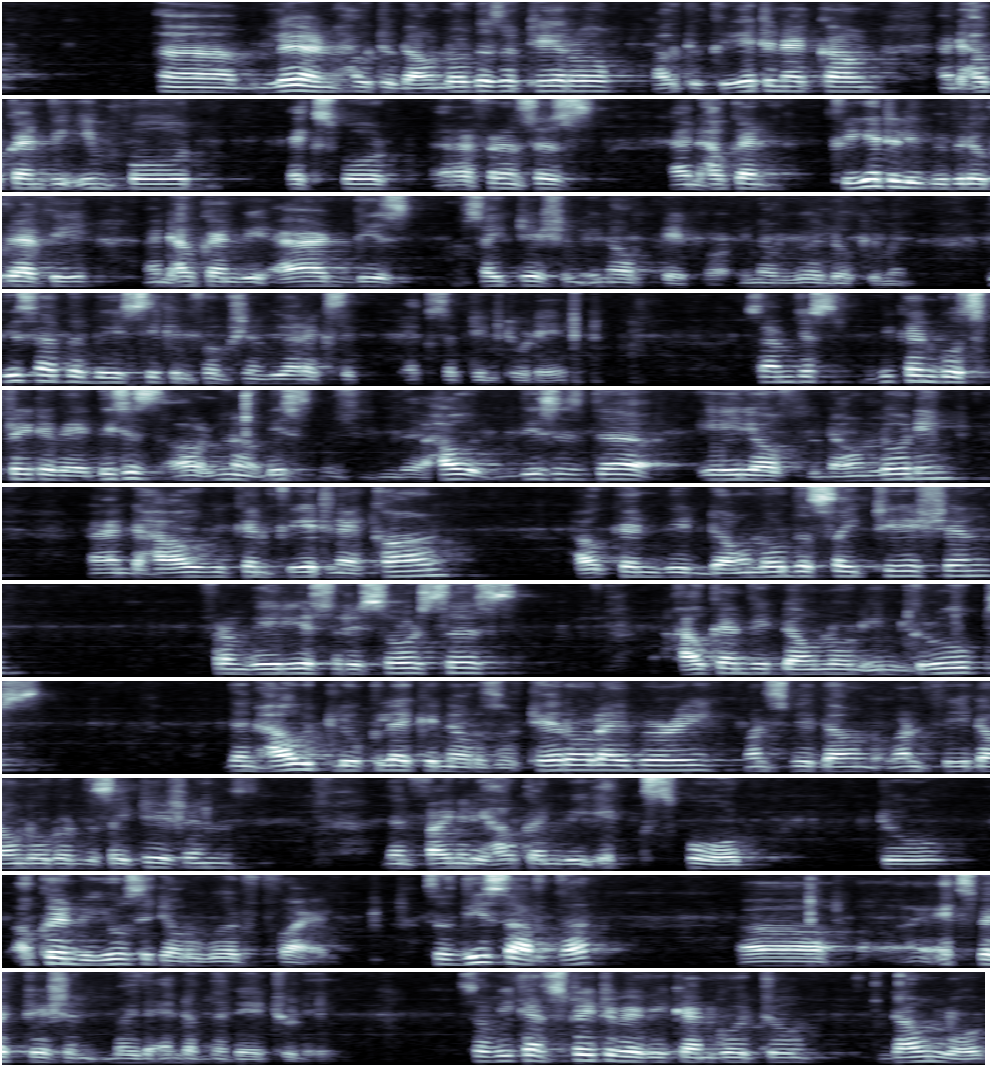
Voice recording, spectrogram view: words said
uh, learn how to download the Zotero, how to create an account, and how can we import, export references, and how can create a bibliography, and how can we add this citation in our paper, in our Word document. These are the basic information we are accept, accepting today. So I'm just, we can go straight away. This is, uh, no, this, how, this is the area of downloading and how we can create an account. How can we download the citation from various resources? How can we download in groups? Then how it look like in our Zotero library once we down once we downloaded the citations. Then finally, how can we export to, how can we use it in our Word file? So these are the uh, expectation by the end of the day today. So we can straight away, we can go to download.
